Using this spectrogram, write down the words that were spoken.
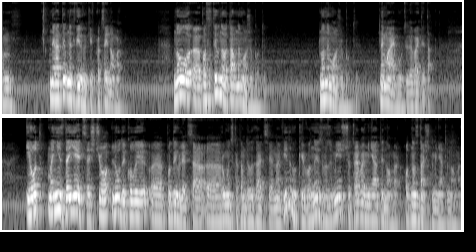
ем, негативних відгуків про цей номер. Ну, е, позитивного там не може бути. Ну, не може бути. Не має бути, давайте так. І от мені здається, що люди, коли е, подивляться е, румунська там делегація на відгуки, вони зрозуміють, що треба міняти номер. Однозначно міняти номер.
